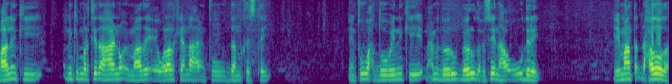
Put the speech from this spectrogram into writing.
maalinkii ninkii martida ahaa noo imaaday ee walaalkeen ah intuu danqistay intuu wax duubay ninkii maxamed baaruud baaruud xuseen ahaa uu u diray iyo maanta dhexdooda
